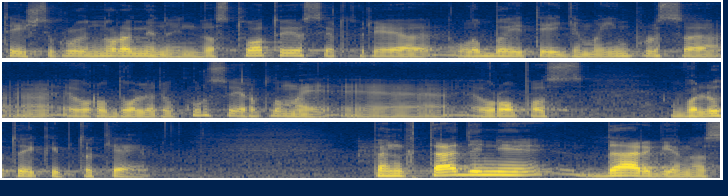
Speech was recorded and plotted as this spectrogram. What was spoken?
tai iš tikrųjų nuramino investuotojus ir turėjo labai teigiamą impulsą e, euro dolerio kursui ir aplamai Europos valiutai kaip tokiai. Penktadienį dar vienas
